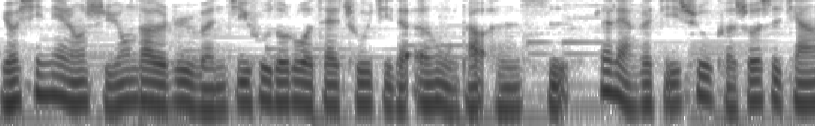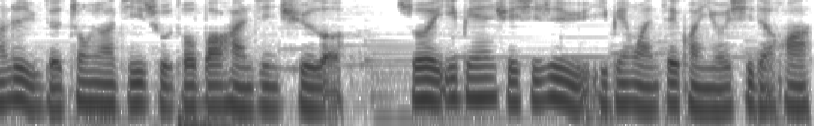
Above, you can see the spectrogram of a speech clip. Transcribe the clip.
游戏内容使用到的日文几乎都落在初级的 N 五到 N 四，这两个级数可说是将日语的重要基础都包含进去了。所以一边学习日语一边玩这款游戏的话，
